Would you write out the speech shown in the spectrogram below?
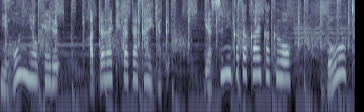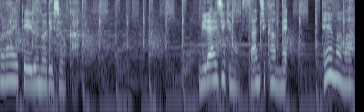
日本における働き方改革休み方改革をどう捉えているのでしょうか。未来授業3時間目。テーマは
